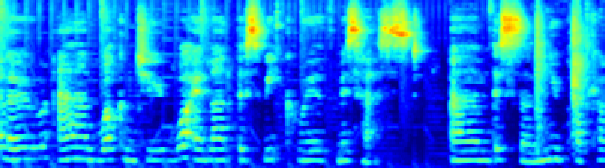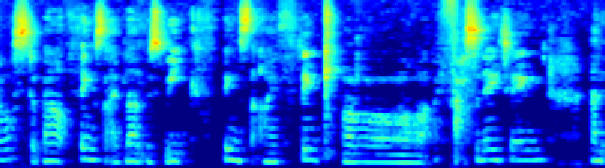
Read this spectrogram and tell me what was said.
Hello, and welcome to What I Learnt This Week with Miss Hurst. Um, this is a new podcast about things that I've learnt this week, things that I think are fascinating, and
